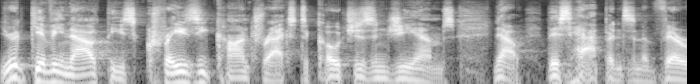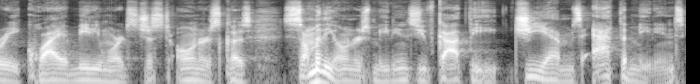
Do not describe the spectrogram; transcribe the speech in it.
You're giving out these crazy contracts to coaches and GMs. Now, this happens in a very quiet meeting where it's just owners because some of the owners' meetings, you've got the GMs at the meetings.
